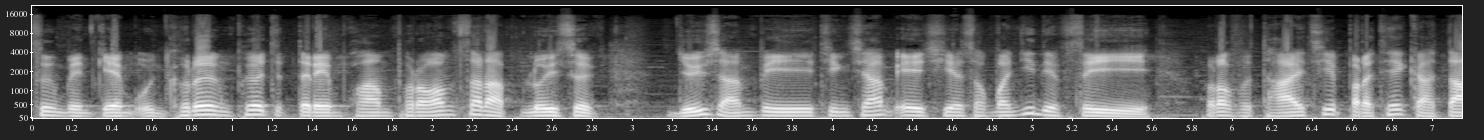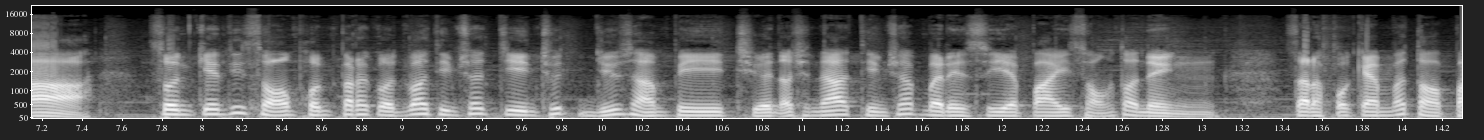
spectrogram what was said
ซึ่งเป็นเกมอุ่นเครื่องเพื่อจะเตรียมความพร้อมสำหรับลุยศึกอายุ3ปีชิงแชมป์เอเชีย 2024 รอบสุดท้ายที่ประเทศกาตาร์ ส่วนเกมที่ 2 ผลปรากฏว่าทีมชาติจีนชุดยุ3ปีเฉือนเอาชนะทีมชาติมาเลเซียไป 2 ต่อ 1สำหรับโปรแกรมมาต่อไป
